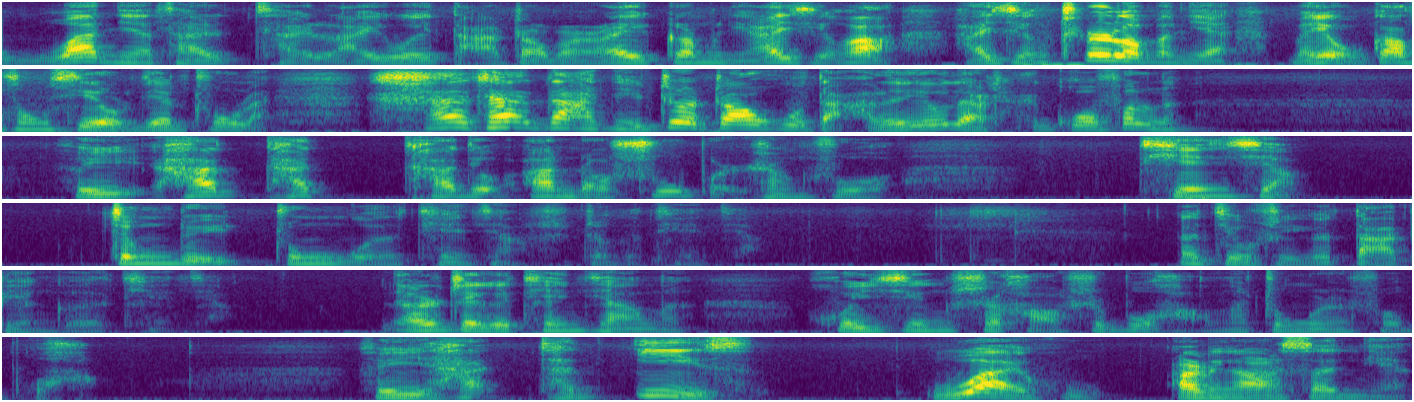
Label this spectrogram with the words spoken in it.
五万年才才来一回打照面，哎，哥们儿你还行啊，还行，吃了吗你？没有，刚从洗手间出来，还他那你这招呼打的有点太过分了。所以他他他就按照书本上说，天象，针对中国的天象是这个天象，那就是一个大变革的天象。而这个天象呢，彗星是好是不好呢？中国人说不好，所以他他意思无外乎二零二三年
